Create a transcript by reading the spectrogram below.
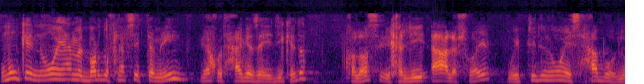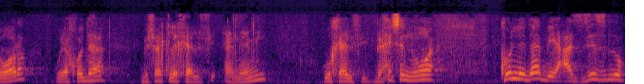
وممكن إن هو يعمل برضه في نفس التمرين ياخد حاجة زي دي كده. خلاص يخليه أعلى شوية ويبتدي إن هو يسحبه لورا وياخدها بشكل خلفي أمامي وخلفي بحيث إن هو كل ده بيعزز له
